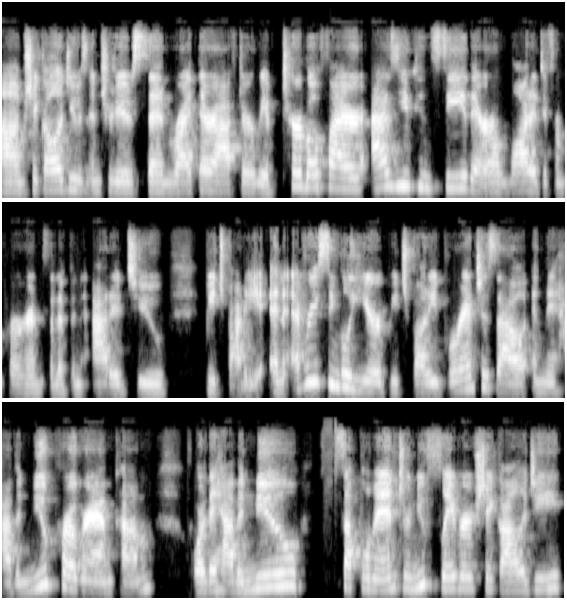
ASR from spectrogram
Um, Shakeology was introduced. Then right thereafter, we have Turbo Fire. As you can see, there are a lot of different programs that have been added to Beachbody, and every single year, Beachbody branches out and they have a new program come, or they have a new supplement or new flavor of Shakeology.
